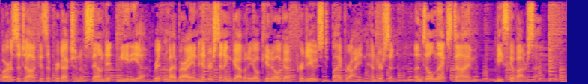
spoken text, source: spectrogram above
Barca Talk is a production of Sound It Media, written by Brian Henderson and Gabriel Quiroga, produced by Brian Henderson. Until next time, Visca Barca.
